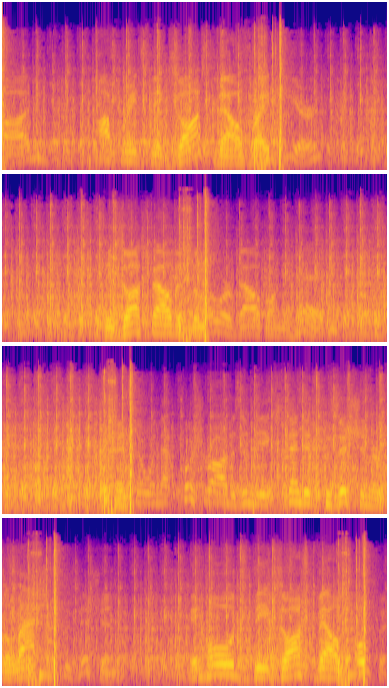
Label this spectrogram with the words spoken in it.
rod operates the exhaust valve right here. The exhaust valve is the lower valve on the head. And so when that push rod is in the extended position or the latched position, it holds the exhaust valve open.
